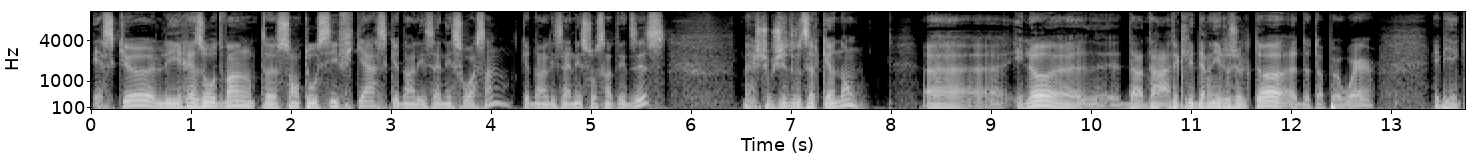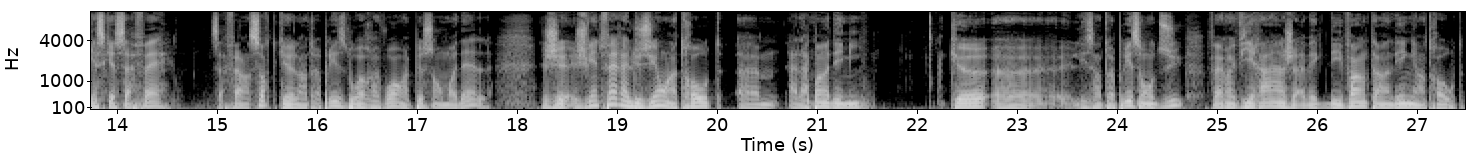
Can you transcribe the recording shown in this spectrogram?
est-ce que les réseaux de vente sont aussi efficaces que dans les années 60, que dans les années 70? Ben, je suis obligé de vous dire que non. Et là, avec les derniers résultats de Tupperware, eh bien, qu'est-ce que ça fait? Ça fait en sorte que l'entreprise doit revoir un peu son modèle. Je, viens de faire allusion, entre autres, euh, à la pandémie, que euh, les entreprises ont dû faire un virage avec des ventes en ligne, entre autres.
